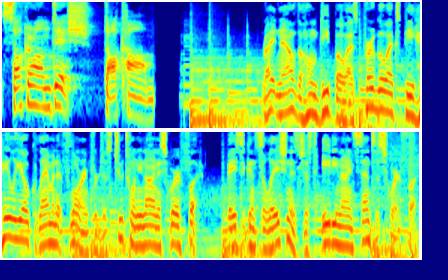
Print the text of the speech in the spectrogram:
soccerondish.com. Right now, the Home Depot has Pergo XP Haley-Oak laminate flooring for just 229 a square foot. Basic installation is just 89 cents a square foot.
